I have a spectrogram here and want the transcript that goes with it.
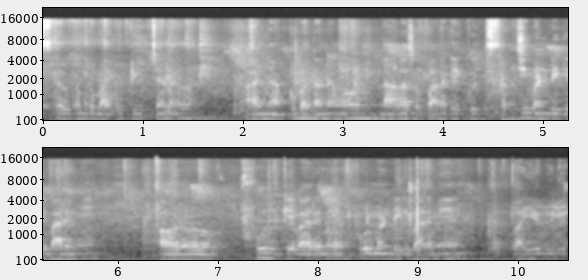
Guys welcome to my YouTube channel आज मैं आपको बताने वाला हूँ नाला सोपारा के कुछ सब्ज़ी मंडी के बारे में और फूल के बारे में, फूल मंडी के बारे में। तो आइए वीडियो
